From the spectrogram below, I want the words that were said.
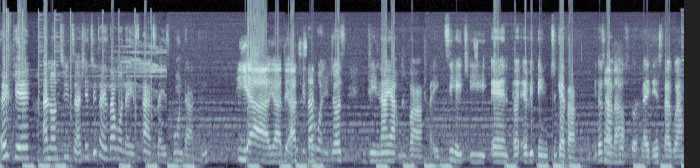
Okay, and on Twitter, she Twitter is that one that is at that is on that. Yeah, yeah. The Okay, artist. that one is just Denaya Mba, like T H E N uh, everything together. It doesn't Yeah, have that- those dot like the Instagram.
